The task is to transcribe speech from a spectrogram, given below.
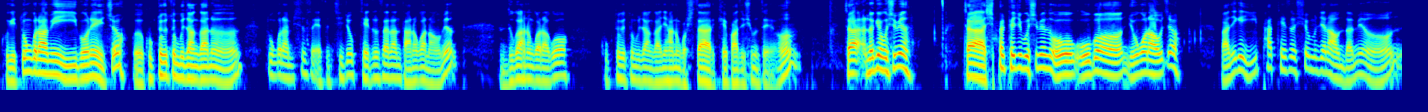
거기 동그라미 2번에 있죠. 그 국토교통부 장관은 동그라미 실수해서 지적 재조사라는 단어가 나오면 누가 하는 거라고 국토교통부 장관이 하는 것이다. 이렇게 봐주시면 돼요. 자, 여기 오시면 자, 18페이지 보시면 5, 5번 용어 나오죠? 만약에 이 파트에서 시험 문제 나온다면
